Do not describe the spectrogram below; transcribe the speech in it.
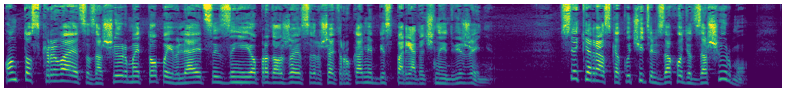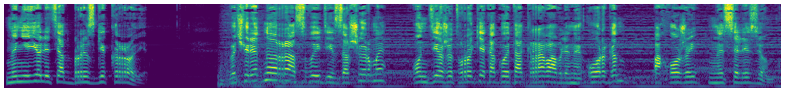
Он то скрывается за ширмой, то появляется из-за нее, продолжая совершать руками беспорядочные движения. Всякий раз, как учитель заходит за ширму, на нее летят брызги крови. В очередной раз, выйдя из-за ширмы, он держит в руке какой-то окровавленный орган, похожий на селезенку.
